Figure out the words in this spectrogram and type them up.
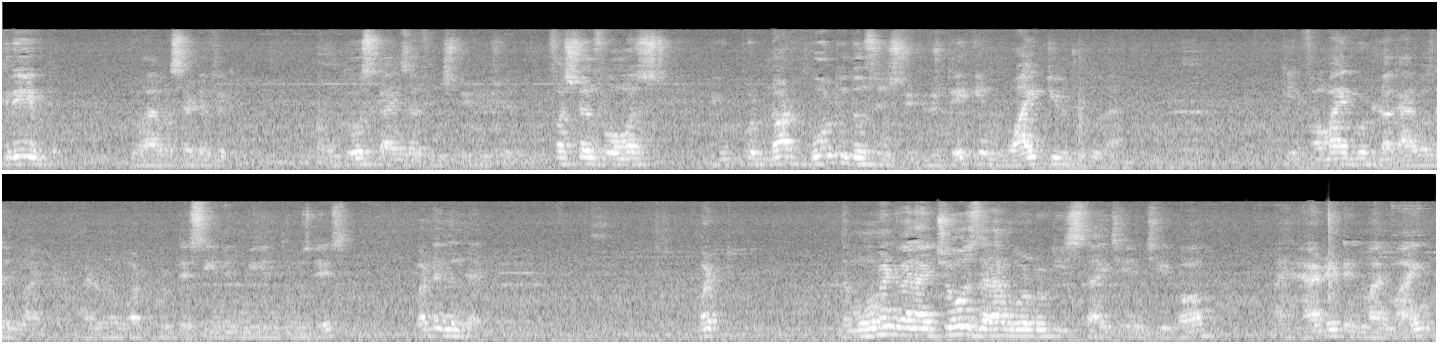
craved to have a certificate. In those kinds of institutions, first and foremost, you could not go to those institutions. They invite you to do that. Okay. For my good luck, I was invited. I don't know what could they seen in me in those days, but even then. But the moment when I chose that I'm going to teach Tai Chi in Qigong, I had it in my mind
